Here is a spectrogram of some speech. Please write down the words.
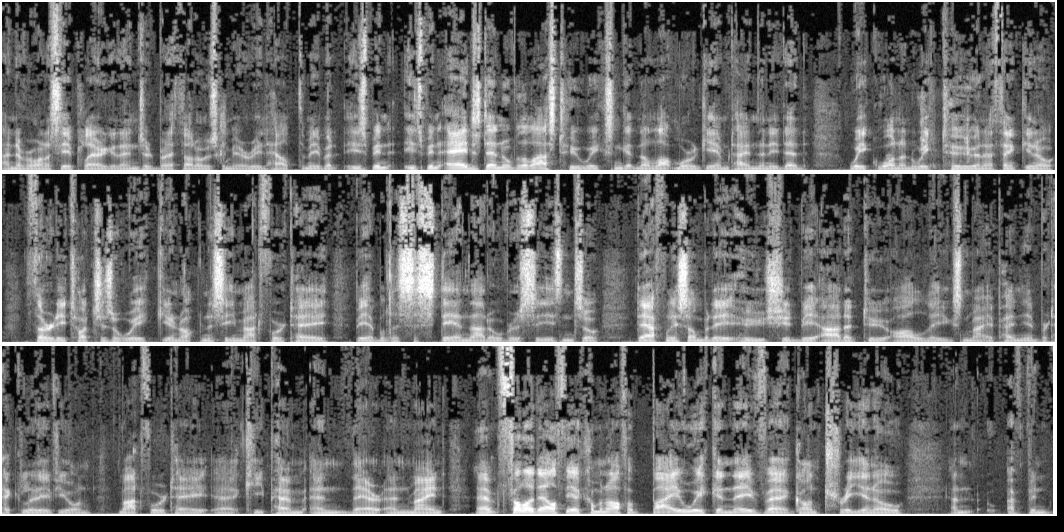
I never want to see a player get injured, but I thought it was going to be a real help to me. But he's been he's been edged in over the last two weeks and getting a lot more game time than he did week one and week two. And I think you know thirty touches a week, you're not going to see Matt Forte be able to sustain that over a season. So definitely somebody who should be added to all leagues, in my opinion. Particularly if you own Matt Forte, uh, keep him in there in mind. Um, Philadelphia coming off a bye week and they've uh, gone three and zero, oh, and I've been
